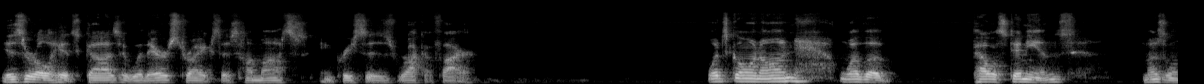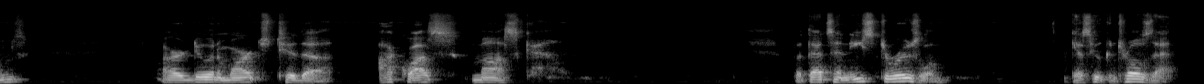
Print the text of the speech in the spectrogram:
Israel hits gaza with airstrikes as hamas increases rocket fire what's going on? Well, the Palestinians, Muslims, are doing a march to the Aqsa Mosque. But that's in East Jerusalem. Guess who controls that?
